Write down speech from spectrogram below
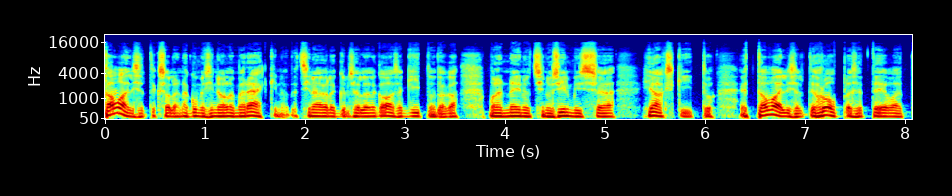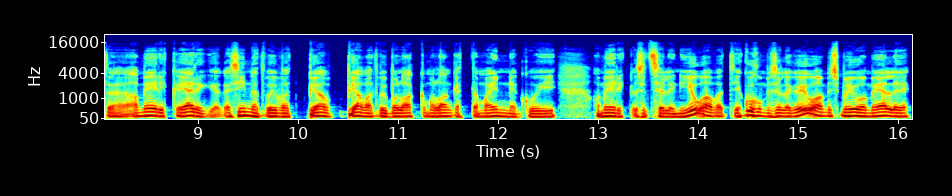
tavaliselt, eks ole, nagu me siin oleme rääkinud, et sina ei ole küll sellele kaasa kiitnud, aga ma olen näinud sinu silmis äh, heakskiitu. et tavaliselt eurooplased teevad äh, Ameerika järgi, aga siin nad võivad, pea, peavad võib-olla hakkama langetama enne, kui ameeriklased selleni jõuavad ja kuhu me sellega jõuame, siis me jõuame jälle,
